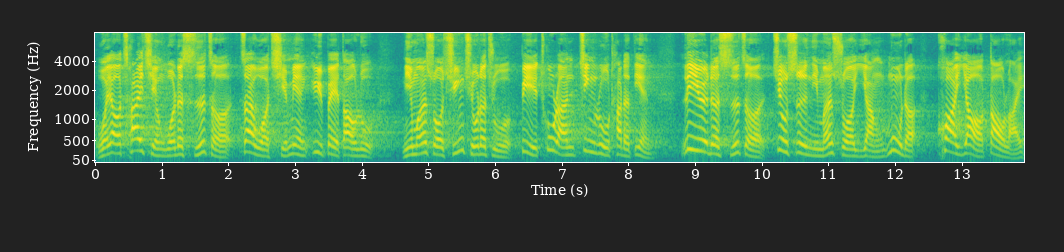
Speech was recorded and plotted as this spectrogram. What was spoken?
我要差遣我的使者在我前面预备道路，你们所寻求的主必突然进入他的殿。立月的使者就是你们所仰慕的，快要到来。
